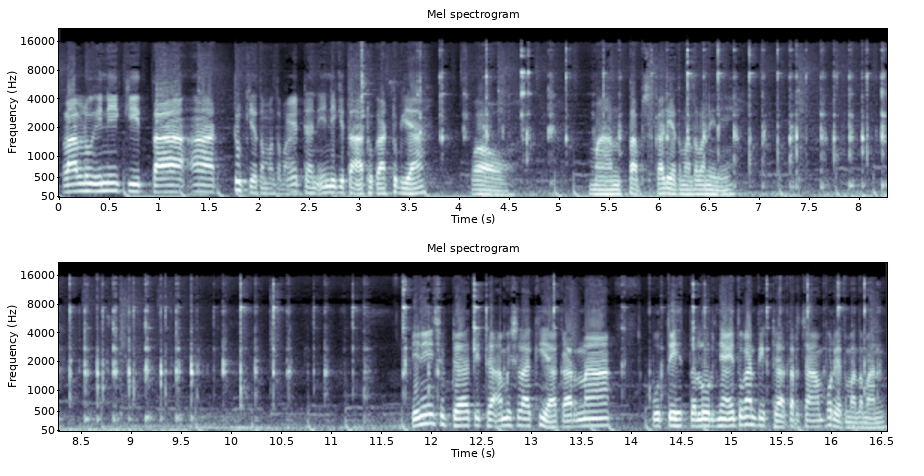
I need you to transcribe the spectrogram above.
Lalu ini kita aduk ya teman-teman. Dan ini kita aduk-aduk ya. Wow mantap sekali ya teman-teman ini ini sudah tidak amis lagi ya karena putih telurnya itu kan tidak tercampur ya teman-teman.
